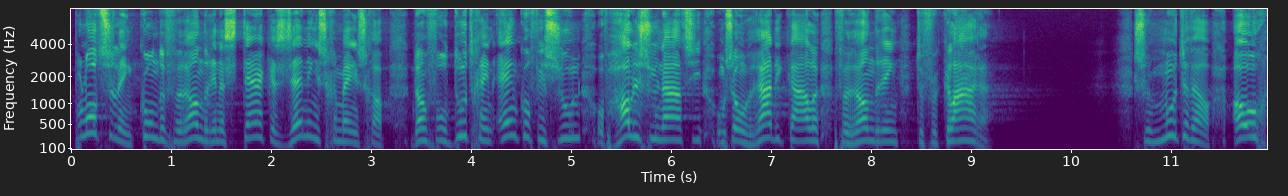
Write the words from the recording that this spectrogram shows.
plotseling konden veranderen in een sterke zendingsgemeenschap, dan voldoet geen enkel visioen of hallucinatie om zo'n radicale verandering te verklaren. Ze moeten wel oog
